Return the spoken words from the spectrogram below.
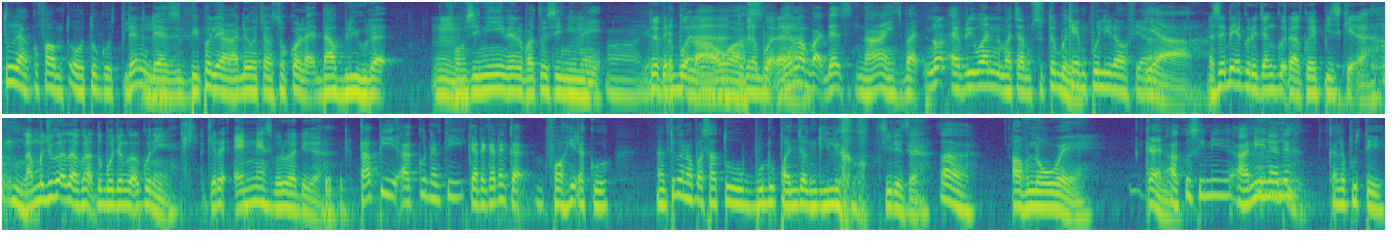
tu aku faham. Oh tu goatee Then there's people yang ada macam so called like W like Hmm. From sini Then lepas tu sini naik. Ah, Tu kena buat lah Tu kena buat Yeah lah lah but that's nice But not everyone macam suitable. Can pull it off ya. Yeah. Nasib baik aku ada janggut dah Aku happy sikit lah. Lama juga tau aku nak tubuh janggut aku ni. Kira NS baru ada lah. Tapi aku nanti Kadang-kadang kat forehead aku Nanti kau nampak satu bulu panjang gila. Serius lah ah, Out of nowhere. Kan? Aku sini ah, Ni ni ada. Color putih.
